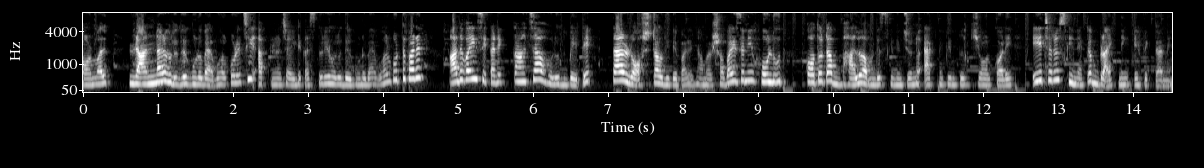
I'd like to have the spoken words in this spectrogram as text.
নর্মাল রান্নার হলুদের গুঁড়ো ব্যবহার করেছি। আপনারা চাইলে কাস্তুরি হলুদের গুঁড়ো ব্যবহার করতে পারেন। আদারওয়াইজ এখানে কাঁচা হলুদ বেটে তার রসটাও দিতে পারেন। আমরা সবাই জানি হলুদ কতটা ভালো আমাদের স্কিনের জন্য অ্যাকনে পিম্পল কিওর করে। এছাড়াও স্কিনে একটা ব্রাইটনিং এফেক্ট আনে।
